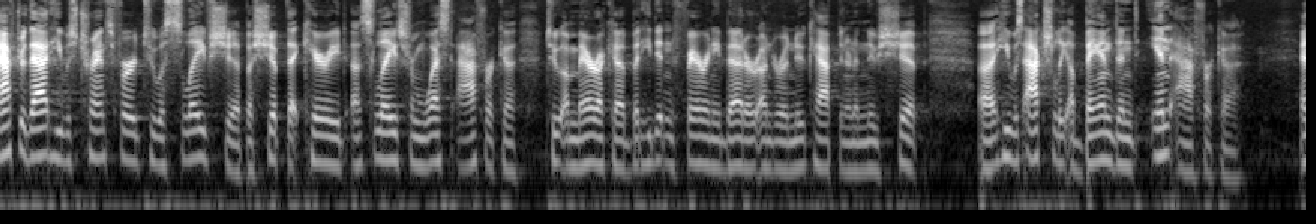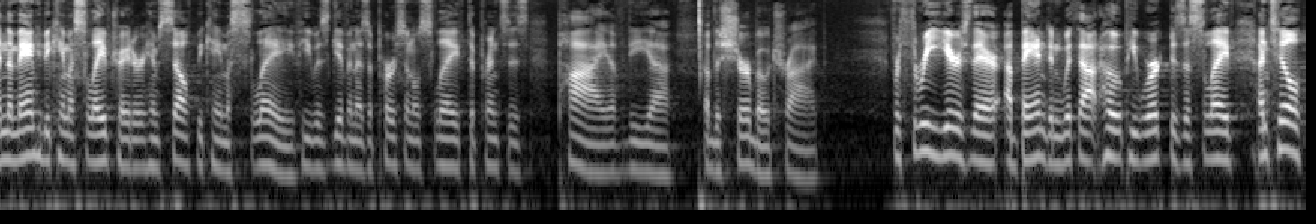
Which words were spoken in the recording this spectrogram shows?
After that, he was transferred to a slave ship, a ship that carried uh, slaves from West Africa to America, but he didn't fare any better under a new captain and a new ship. Uh, he was actually abandoned in Africa and the man who became a slave trader himself became a slave. He was given as a personal slave to Princess Pi of the, uh, of the Sherbro tribe. For three years there, abandoned without hope, he worked as a slave until,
